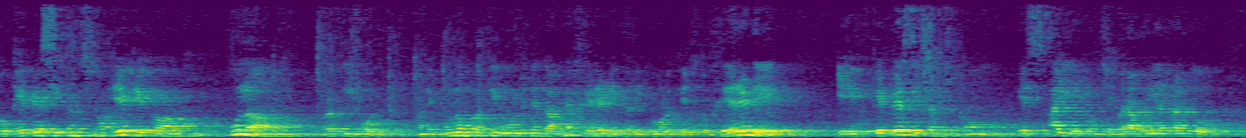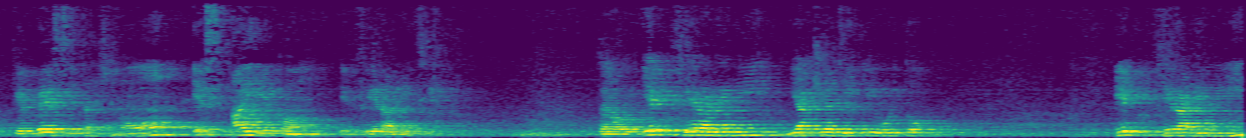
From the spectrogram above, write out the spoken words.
તો કેપેસિટન્સનો એક એકમ કુલમ પ્રતિ વોલ્ટ અને કુલમ પ્રતિ વોલ્ટને આપણે ફેરેડે તરીકે ઓળખીએ છીએ. તો ફેરેડે એ કેપેસિટન્સનો SI એકમ છે. બરાબર યાદ રાખજો. કેપેસિટન્સનો SI એકમ એ ફેરાડે છે ચાલો એક ફેરાડેની વ્યાખ્યા જોઈતી હોય તો એક ફેરાડેની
